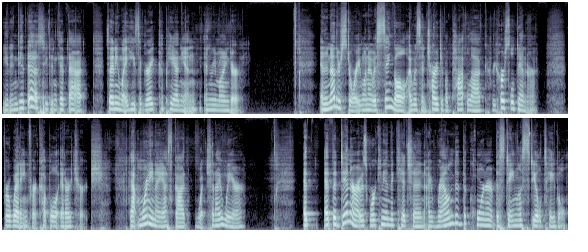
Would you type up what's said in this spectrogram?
you didn't get this, you didn't get that. So, anyway, he's a great companion and reminder. In another story, when I was single, I was in charge of a potluck rehearsal dinner for a wedding for a couple at our church. That morning, I asked God, What should I wear? At, at the dinner, I was working in the kitchen. I rounded the corner of the stainless steel table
